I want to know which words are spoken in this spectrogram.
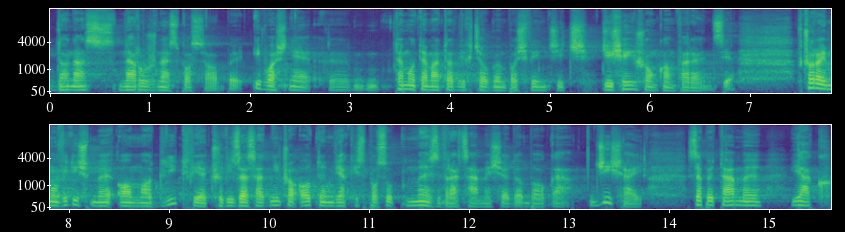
do nas na różne sposoby i właśnie temu tematowi chciałbym poświęcić dzisiejszą konferencję. Wczoraj mówiliśmy o modlitwie, czyli zasadniczo o tym, w jaki sposób my zwracamy się do Boga. Dzisiaj zapytamy, jak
